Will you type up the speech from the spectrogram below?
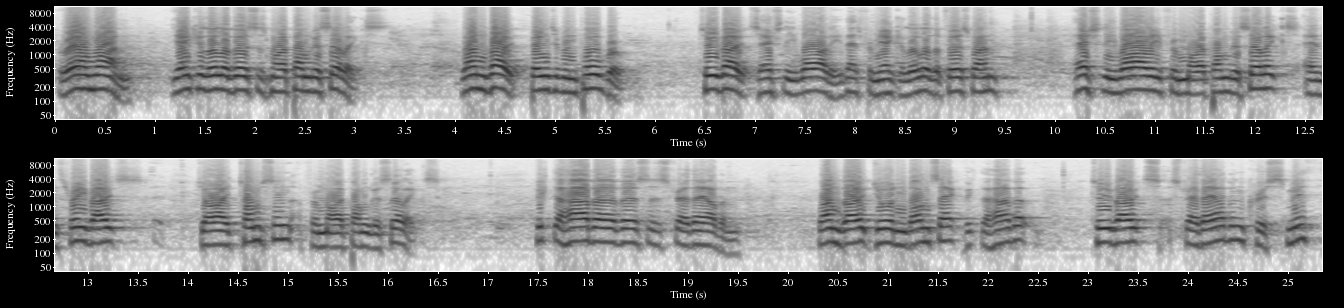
Round one, Yankalilla versus Myponga Sellicks. One vote, Benjamin Paulbrook. Two votes, Ashley Wiley. That's from Yankalilla, the first one. Ashley Wiley from Myponga Sellicks. And three votes, Jai Thompson from Myponga Sellicks. Victor Harbor versus Strathalbyn. One vote, Jordan Bonsack, Victor Harbor. Two votes, Strathalbyn, Chris Smith.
